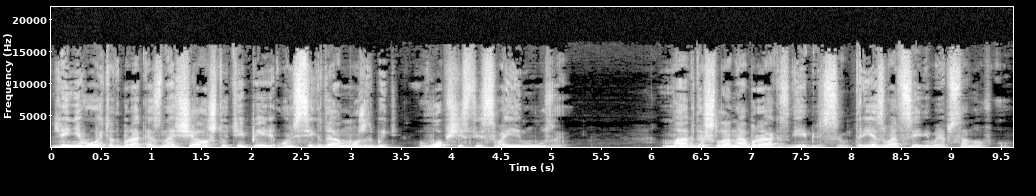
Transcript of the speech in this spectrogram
Для него этот брак означал, что теперь он всегда может быть в обществе своей музы. Магда шла на брак с Геббельсом, трезво оценивая обстановку.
